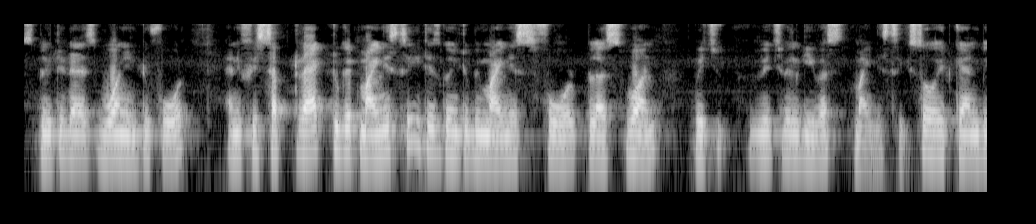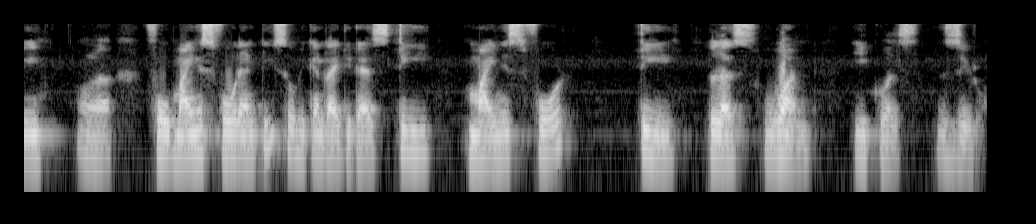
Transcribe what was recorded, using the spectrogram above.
splitted as 1 into 4 and if we subtract to get minus 3 it is going to be minus 4 plus 1 which which will give us minus 3 so it can be uh, 4 minus 4 and t. So we can write it as t minus 4 t plus 1 equals 0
